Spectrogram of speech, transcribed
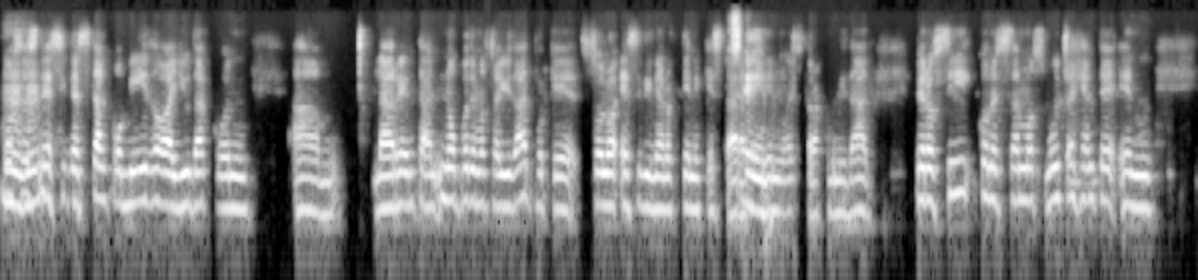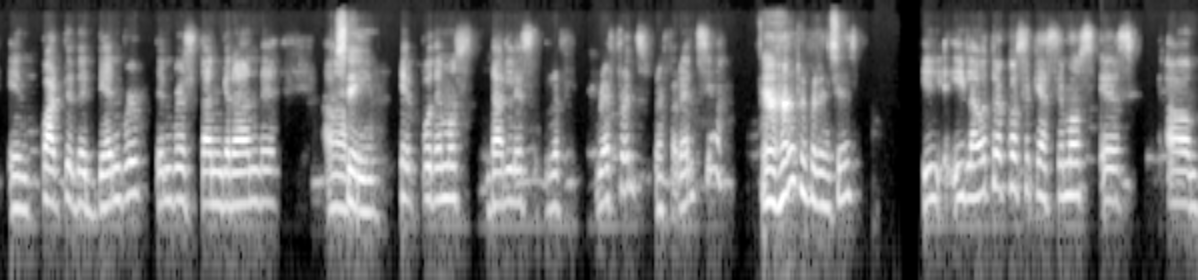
cosas de si necesitan comido, ayuda con um, la renta, no podemos ayudar porque solo ese dinero tiene que estar aquí en nuestra comunidad. Pero sí conocemos mucha gente en, en parte de Denver. Denver es tan grande um, que podemos darles reference, referencia. Ajá, referencias. Y, y, la otra cosa que hacemos es, um,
